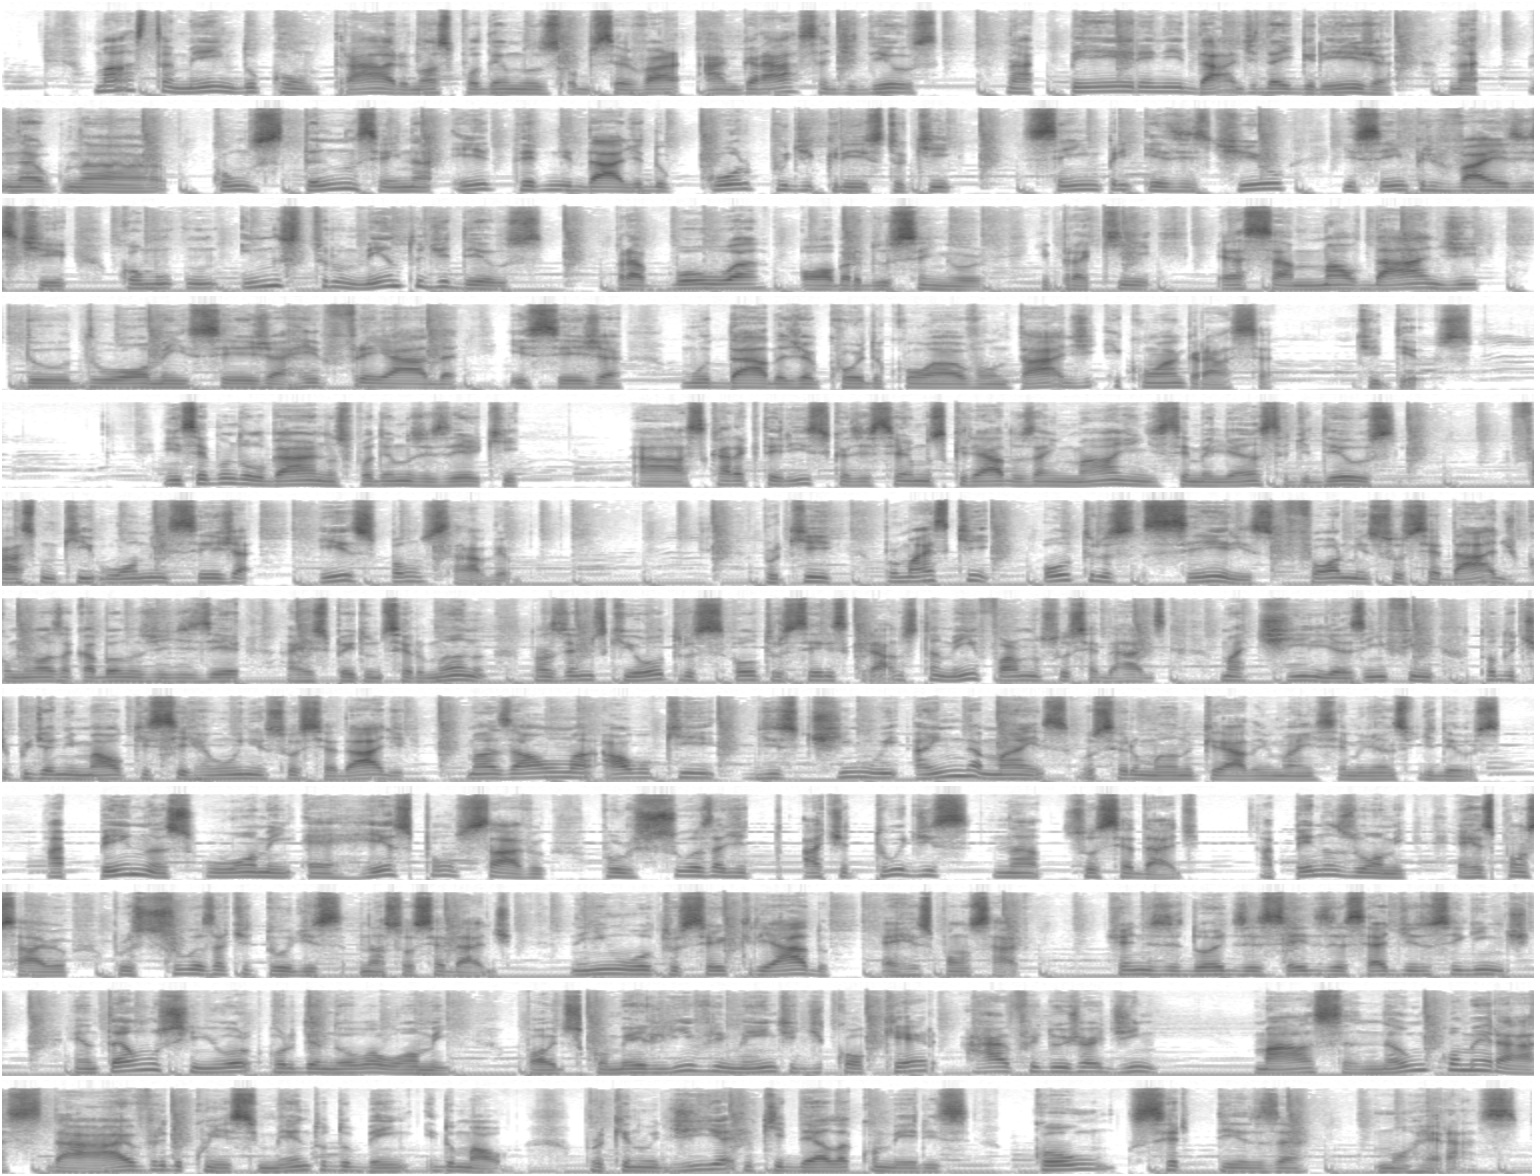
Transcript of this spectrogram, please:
mas também do contrário, nós podemos observar a graça de Deus na perenidade da igreja, na, na, na, constância e na eternidade do corpo de Cristo que sempre existiu e sempre vai existir como um instrumento de Deus para a boa obra do Senhor e para que essa maldade do, do homem seja refreada e seja mudada de acordo com a vontade e com a graça de Deus. Em segundo lugar, nós podemos dizer que as características de sermos criados à imagem e semelhança de Deus faz com que o homem seja responsável. Porque, por mais que outros seres formem sociedade, como nós acabamos de dizer a respeito do ser humano, nós vemos que outros, outros seres criados também formam sociedades, matilhas, enfim, todo tipo de animal que se reúne em sociedade, mas há uma, algo que distingue ainda mais o ser humano criado em e semelhança de Deus. Apenas o homem é responsável por suas atitudes na sociedade. Apenas o homem é responsável por suas atitudes na sociedade. Nenhum outro ser criado é responsável. Gênesis 2, 16 17 diz o seguinte: Então o Senhor ordenou ao homem: Podes comer livremente de qualquer árvore do jardim, mas não comerás da árvore do conhecimento do bem e do mal, porque no dia em que dela comeres, com certeza morrerás.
